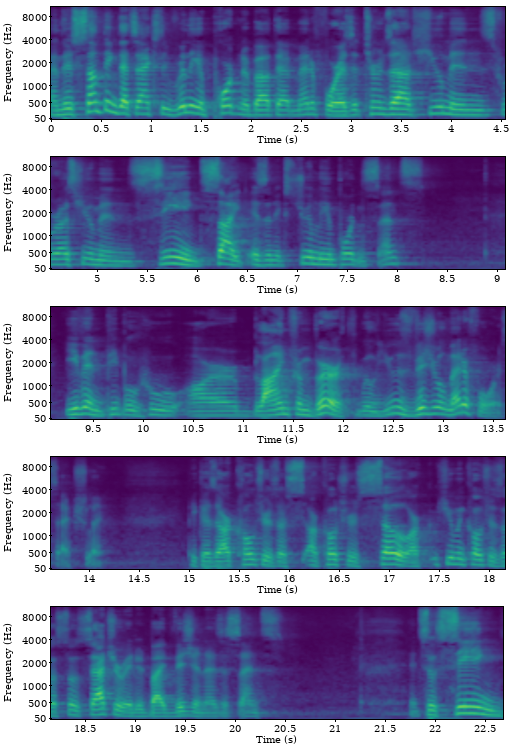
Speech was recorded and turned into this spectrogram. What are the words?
And there's something that's actually really important about that metaphor. As it turns out, humans, for us humans, seeing, sight is an extremely important sense. Even people who are blind from birth will use visual metaphors, actually, because our cultures are our cultures so our human cultures are so saturated by vision as a sense. And so, seeing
